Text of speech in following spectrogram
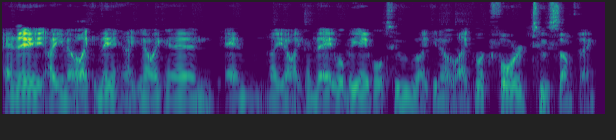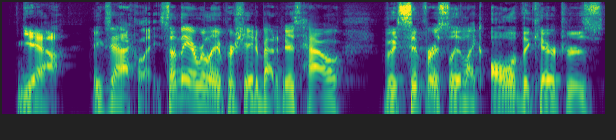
and they, uh, you know, like, and they, like, you know, like, and, and, you know, like, and they will be able to, like, you know, like, look forward to something. Yeah, exactly. Something I really appreciate about it is how vociferously, like all of the characters,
